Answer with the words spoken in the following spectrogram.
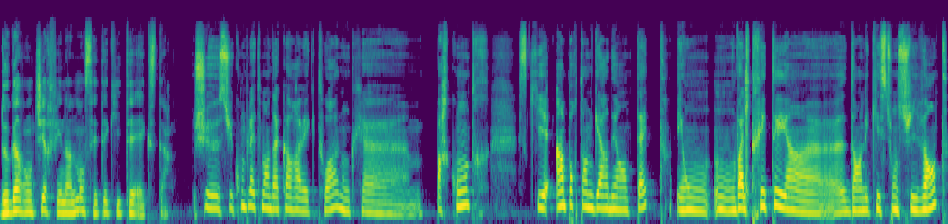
de garantir finalement cette équité externe. Je suis complètement d'accord avec toi. Donc, euh, par contre, ce qui est important de garder en tête, et on, va le traiter hein, dans les questions suivantes,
